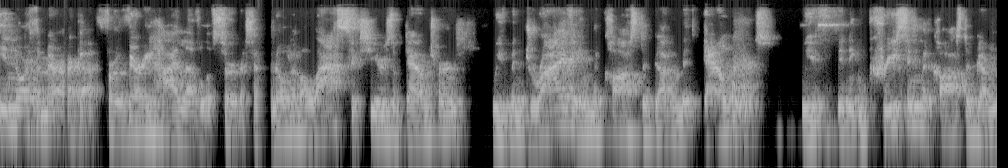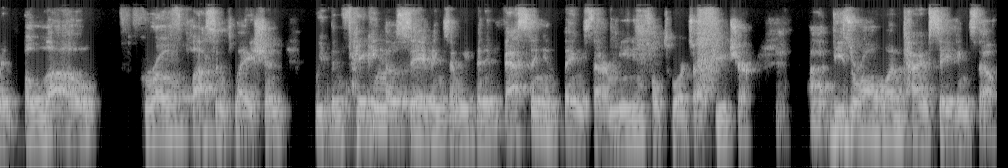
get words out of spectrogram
in North America for a very high level of service. And over the last six years of downturn, we've been driving the cost of government downwards. We've been increasing the cost of government below growth plus inflation We've been taking those savings and we've been investing in things that are meaningful towards our future. Uh, these are all one time savings, though.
